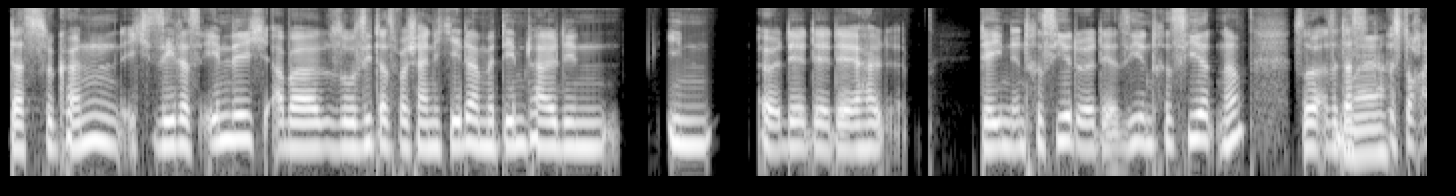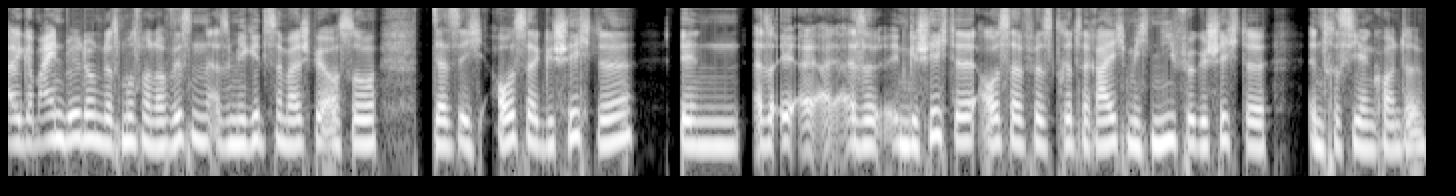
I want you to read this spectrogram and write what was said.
das zu können. Ich sehe das ähnlich, aber so sieht das wahrscheinlich jeder mit dem Teil, den ihn, äh, der, der, der halt der ihn interessiert oder der sie interessiert, ne? So, also das naja. ist doch Allgemeinbildung, das muss man doch wissen. Also mir geht es zum Beispiel auch so, dass ich außer Geschichte in, also, äh, äh, also in Geschichte, außer fürs Dritte Reich, mich nie für Geschichte interessieren konnte.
